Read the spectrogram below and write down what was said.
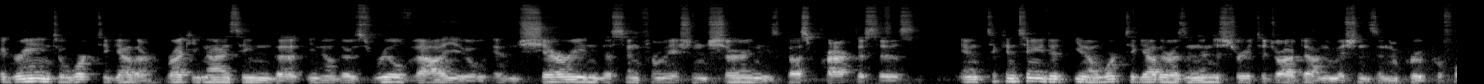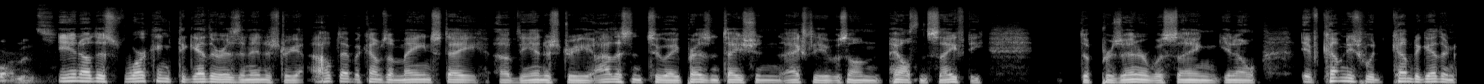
agreeing to work together, recognizing that you know there's real value in sharing this information, sharing these best practices, and to continue to you know work together as an industry to drive down emissions and improve performance. You know, this working together as an industry, I hope that becomes a mainstay of the industry. I listened to a presentation, actually, it was on health and safety, the presenter was saying, you know, if companies would come together and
